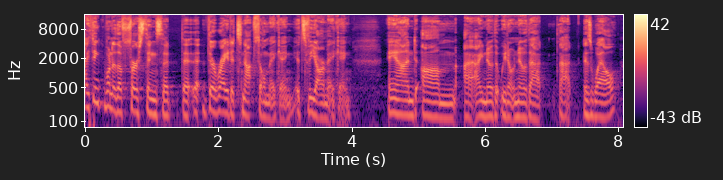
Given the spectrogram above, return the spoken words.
I think one of the first things that, that, they're right, it's not filmmaking, it's VR making. And um, I, I know that we don't know that, that as well.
